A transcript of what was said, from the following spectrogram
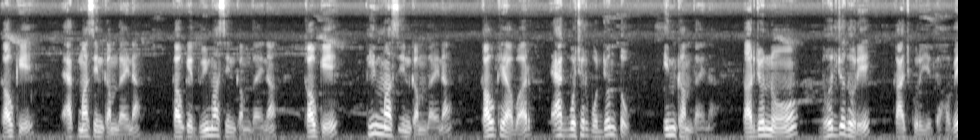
কাউকে এক মাস ইনকাম দেয় না, কাউকে দুই মাস ইনকাম দেয় না কাউকে তিন মাস ইনকাম দেয় না, কাউকে আবার এক বছর পর্যন্ত ইনকাম দেয় না। তার জন্য ধৈর্য ধরে কাজ করে যেতে হবে।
